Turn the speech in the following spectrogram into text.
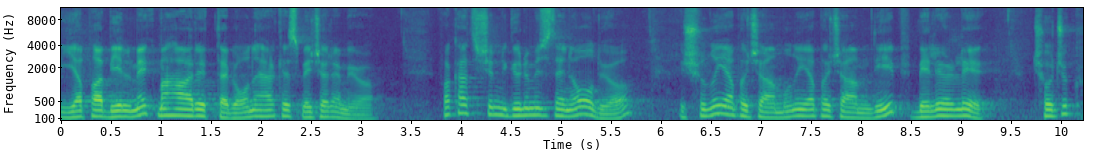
yapabilmek maharet tabii. Onu herkes beceremiyor. Fakat şimdi günümüzde ne oluyor? E, Şunu yapacağım, bunu yapacağım deyip belirli çocuk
